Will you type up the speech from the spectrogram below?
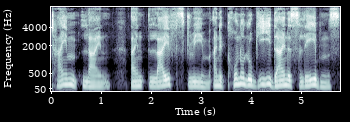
Timeline, ein Livestream, eine Chronologie deines Lebens.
